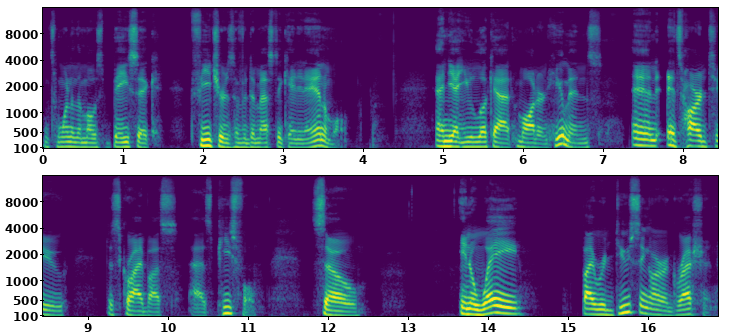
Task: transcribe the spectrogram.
It's one of the most basic features of a domesticated animal. And yet you look at modern humans and it's hard to describe us as peaceful. So in a way, by reducing our aggression,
